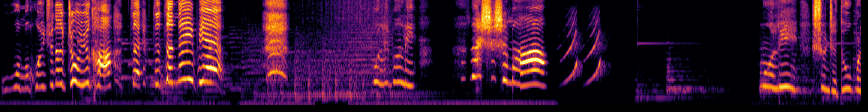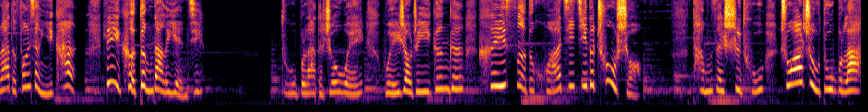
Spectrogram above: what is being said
我们回去的咒语卡在在在那边。茉莉茉莉，那是什么？茉莉顺着都布拉的方向一看，立刻瞪大了眼睛。都布拉的周围围绕着一根根黑色的滑稽稽的触手，他们在试图抓住都布拉。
